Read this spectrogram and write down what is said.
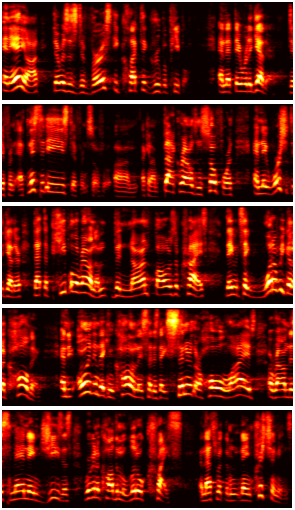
in Antioch, there was this diverse, eclectic group of people, and that they were together, different ethnicities, different social, um, economic backgrounds, and so forth, and they worshiped together. That the people around them, the non followers of Christ, they would say, What are we going to call them? And the only thing they can call him, they said, is they center their whole lives around this man named Jesus. We're going to call them little Christ. And that's what the name Christian means.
